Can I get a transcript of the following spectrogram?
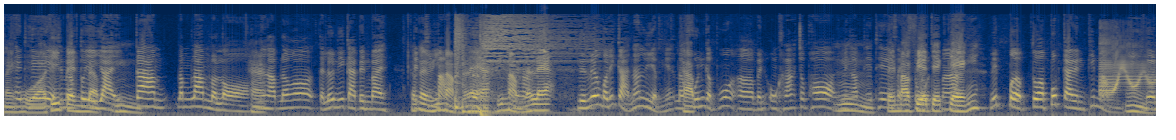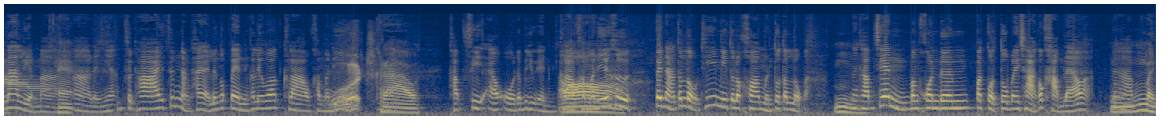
ในเท่หัวๆที่ใช่ไหมเป็นตัวแบบใหญ่อืมๆกล้ามล่ำๆหล่อฮะๆนะครับแล้วก็แต่เรื่องนี้กลายเป็นไปก็คือพี่หม่ำนั่นแหละฮะพี่หม่ำนั่นแหละ หรือเรื่องบริการดหน้าเหลี่ยมเนี่ยเราครับคุ้นกับพวกเออเป็นองครักษ์เจ้าพ่อนะครับอืมเท่ๆเป็นใส่มาเฟียสูทเจ๋งนี่เปิดตัวปุ๊บกลายเป็นพี่หม่อืมำเดินหน้าเหลี่ยมมาฮะอ่าอะไรเงี้ยสุดท้ายซึ่งหนังไทยหลายเรื่องก็เป็นเขาเรียกว่า cloud comedy คราวครับ C L O W N อ๋อ cloud comedy ก็คือเป็นหนังตลกที่มีตัวละครเหมือนตัวตลกอะอืมนะครับเช่นบางคนเดินปรากฏตัวในฉากก็ขำแล้วอะนะครับอืมเหมือน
